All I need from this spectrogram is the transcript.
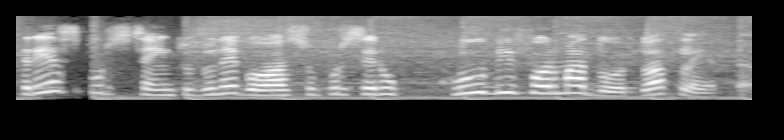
3% do negócio por ser o clube formador do atleta.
